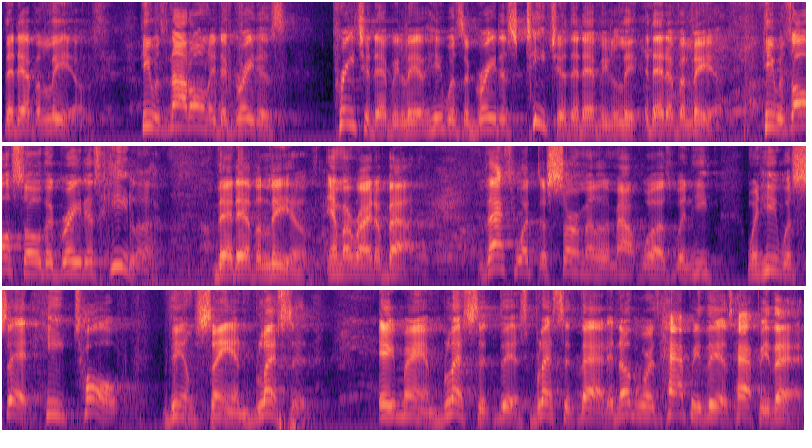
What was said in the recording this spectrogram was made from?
that ever lived. He was not only the greatest preacher that ever lived, he was the greatest teacher that ever, li- that ever lived. He was also the greatest healer that ever lived. Am I right about it? That's what the Sermon on the Mount was. When he, when he was set, he taught them saying, Blessed, amen, blessed this, blessed that. In other words, happy this, happy that.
